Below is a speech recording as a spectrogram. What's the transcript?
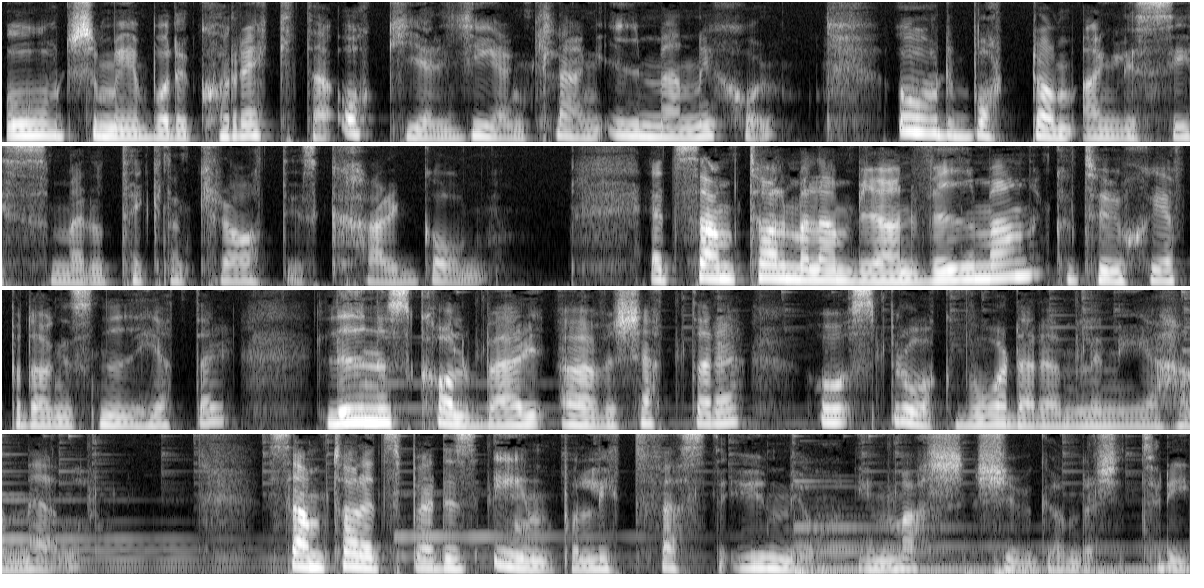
Ord som är både korrekta och ger genklang i människor. Ord bortom anglicismer och teknokratisk jargong. Ett samtal mellan Björn Wiman, kulturchef på Dagens Nyheter, Linus Kollberg, översättare och språkvårdaren Linnea Hanell. Samtalet spelades in på Littfest i Umeå i mars 2023.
